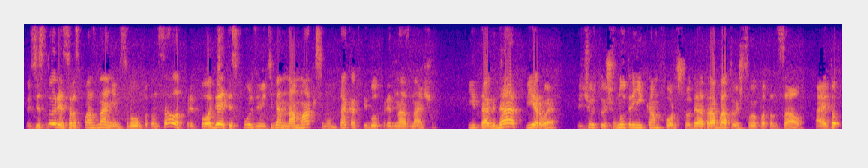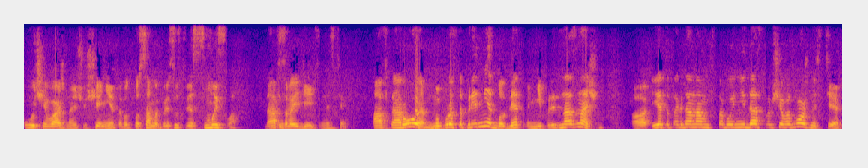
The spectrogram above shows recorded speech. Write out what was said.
То есть история с распознанием своего потенциала предполагает использование тебя на максимум, так как ты был предназначен. И тогда, первое, ты чувствуешь внутренний комфорт, что ты отрабатываешь свой потенциал, а это очень важное ощущение, это вот то самое присутствие смысла да, в своей деятельности. А второе, ну просто предмет был для этого не предназначен. А, и это тогда нам с тобой не даст вообще возможности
